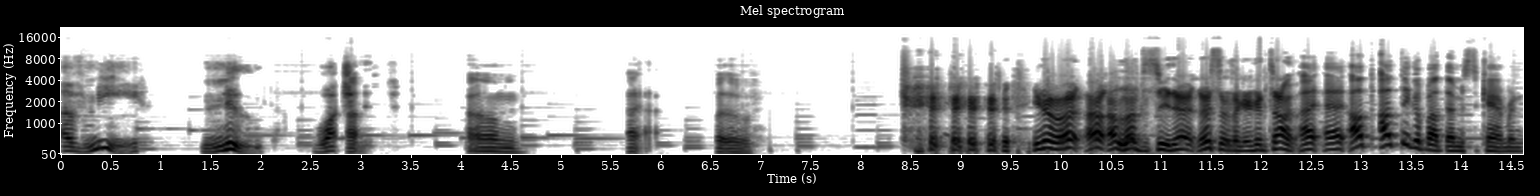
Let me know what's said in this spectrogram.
of me nude watching Uh, it. um, I, uh, you know what? I, I'd love to see that. That sounds like a good time. I, I, I'll, I'll think about that, Mr. Cameron.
